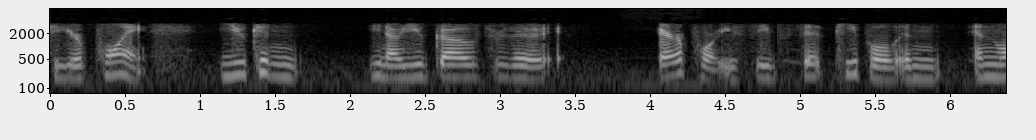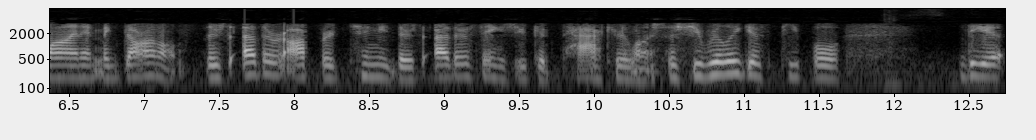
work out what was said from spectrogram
to your point, you can, you know, you go through the airport, you see fit people in in line at McDonald's. There's other opportunity. There's other things you could pack your lunch. So she really gives people the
